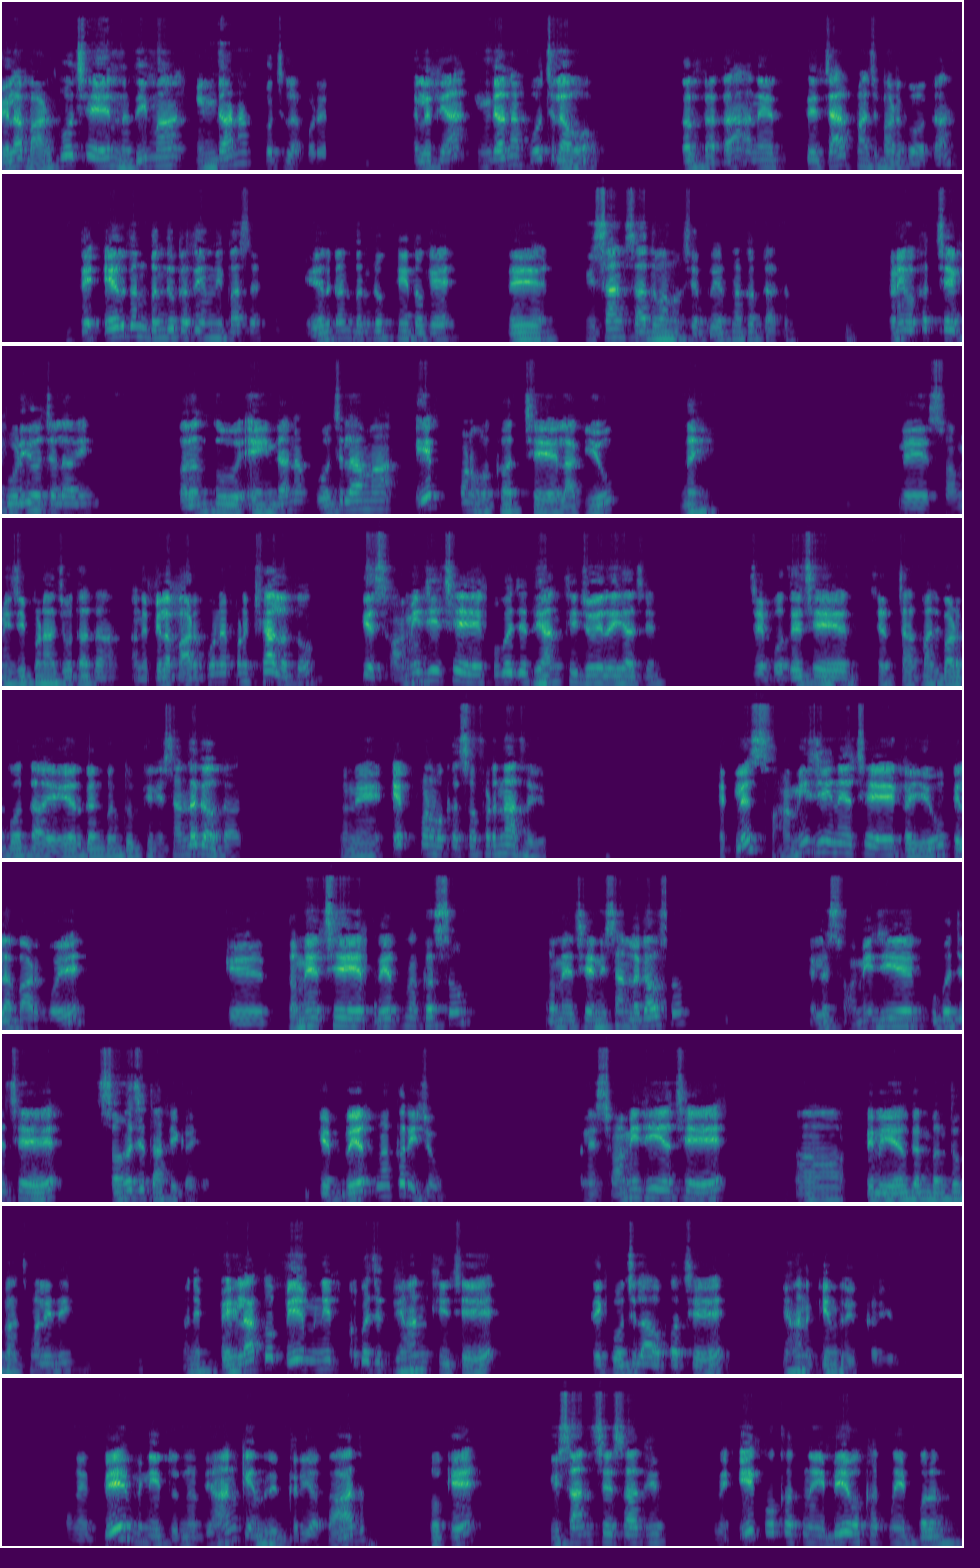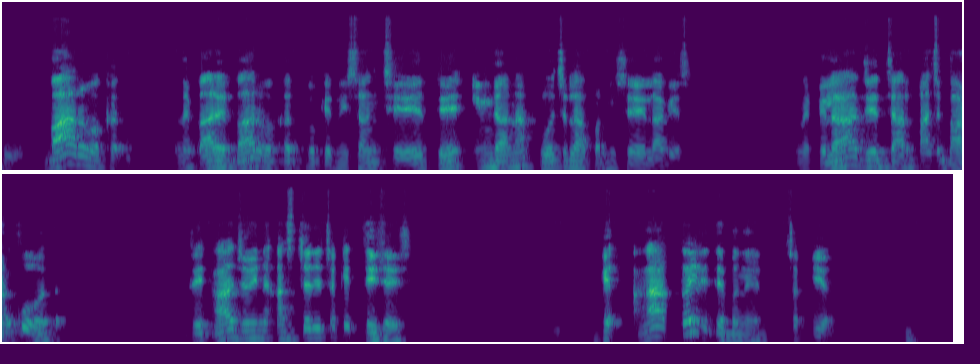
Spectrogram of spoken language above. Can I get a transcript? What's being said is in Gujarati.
પેલા બાળકો છે નદીમાં ઈંડાના કોચલા પડે. એટલે ત્યાં ઈંડાના કોચલાઓ કરતા હતા અને તે ચાર પાંચ બાળકો હતા. તે એરગન બંદૂક હતી એમની પાસે. એરગન બંદૂકથી તો કે તે નિશાન સાધવાનો છે પ્રયત્ન કરતા હતા. ઘણી વખત છે ગોળીઓ ચલાવી, પરંતુ એ ઈંડાના કોચલામાં એક પણ વખત છે લાગ્યું નહીં. એટલે સ્વામીજી પણ આ જોતા હતા અને પેલા બાળકોને પણ ખ્યાલ હતો કે સ્વામીજી છે એ ખૂબ જ ધ્યાનથી જોઈ રહ્યા છે. જે પોતે છે જે ચાર પાંચ બાળકો હતા એ એરગન બંદૂકથી નિશાન લગાવતા હતા. અને એક પણ વખત સફળ ના થયું. એટલે સ્વામીજીને છે એ કહ્યું, પેલા બાળકોએ, કે તમે છે પ્રયત્ન કરશો, તમે છે નિશાન લગાવશો. એટલે સ્વામીજીએ ખૂબ જ છે સહજતાથી કહ્યું કે પ્રયત્ન કરી જો અને સ્વામીજીએ છે પેલી એરગન બંદૂક હાથમાં લીધી. અને પહેલા તો બે મિનિટ ખૂબ જ ધ્યાનથી છે તે કોચલા ઉપર છે ધ્યાન કેન્દ્રિત કર્યું. અને બે મિનિટનું ધ્યાન કેન્દ્રિત કર્યા બાદ, તો કે નિશાન છે સાધ્યું. અને એક વખત નહીં, બે વખત નહીં, પરંતુ બાર વખત અને બારે બાર વખત તો કે નિશાન છે તે ઈંડાના કોચલા પર વિશે લાગે છે. અને પેલા જે ચાર પાંચ બાળકો હતા, તે આ જોઈને આશ્ચર્યચકિત થઈ જાય છે કે આ કઈ રીતે બને? શક્ય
